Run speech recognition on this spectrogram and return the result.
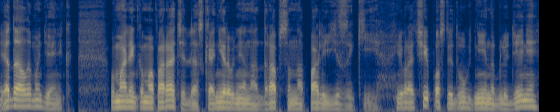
Я дал ему денег. В маленьком аппарате для сканирования на Драпса напали языки, и врачи после двух дней наблюдений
